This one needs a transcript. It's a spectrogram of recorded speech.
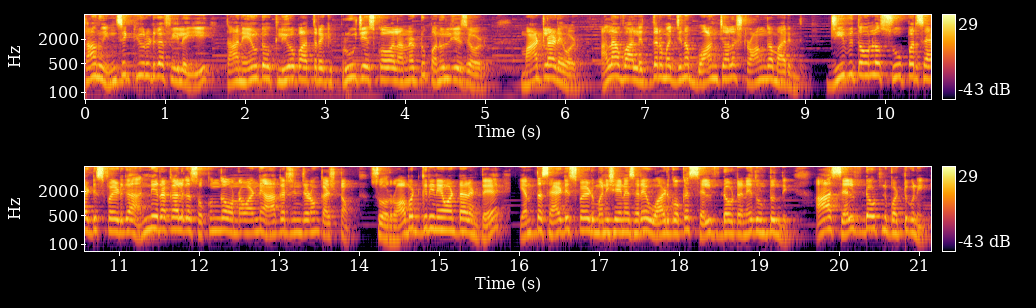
తాను ఇన్సెక్యూరిటీగా ఫీల్ అయ్యి తానేమిటో క్లియోపాత్రకి ప్రూవ్ చేసుకోవాలన్నట్టు పనులు చేసేవాడు మాట్లాడేవాడు. అలా వాళ్ళిద్దరి మధ్యన బాండ్ చాలా స్ట్రాంగ్గా మారింది. జీవితంలో సూపర్ సాటిస్ఫైడ్గా అన్ని రకాలుగా సుఖంగా ఉన్నవాడిని ఆకర్షించడం కష్టం. సో రాబర్ట్ గ్రీన్ ఏమంటారంటే ఎంత సాటిస్ఫైడ్ మనిషి అయినా సరే వాడికి ఒక సెల్ఫ్ డౌట్ అనేది ఉంటుంది. ఆ సెల్ఫ్ డౌట్ని పట్టుకుని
